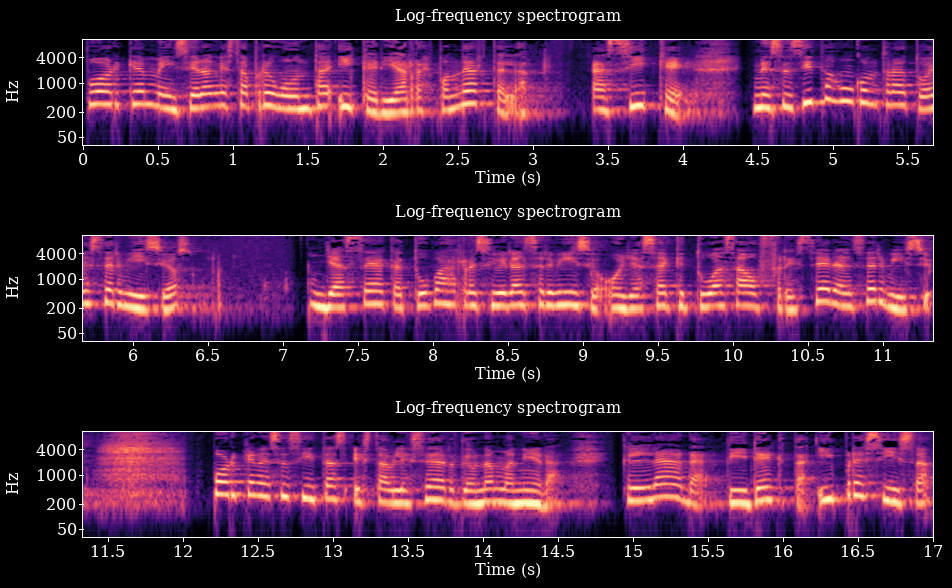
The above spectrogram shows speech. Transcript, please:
porque me hicieron esta pregunta y quería respondértela. Así que, ¿necesitas un contrato de servicios? Ya sea que tú vas a recibir el servicio o ya sea que tú vas a ofrecer el servicio porque necesitas establecer de una manera clara, directa y precisa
